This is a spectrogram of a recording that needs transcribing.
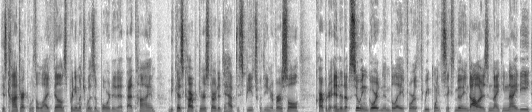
His contract with Alive Films pretty much was aborted at that time because Carpenter started to have disputes with Universal. Carpenter ended up suing Gordon and Blay for $3.6 million in 1990,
